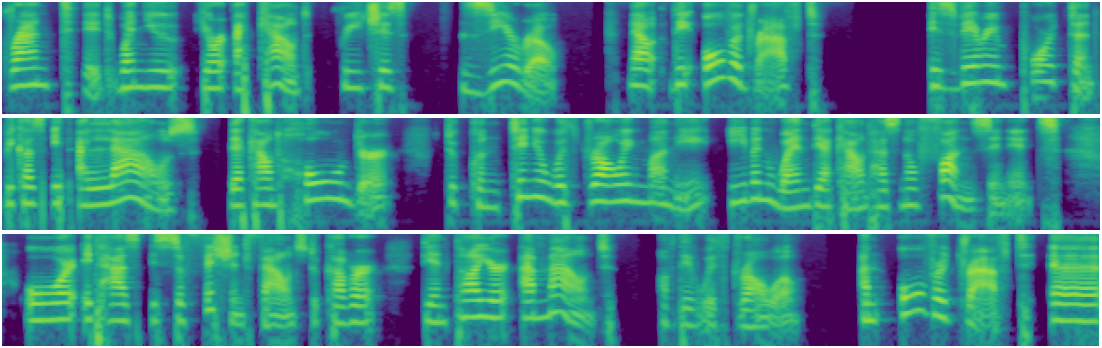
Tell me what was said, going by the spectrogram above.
granted when you your account reaches zero now, the overdraft is very important because it allows the account holder to continue withdrawing money even when the account has no funds in it or it has sufficient funds to cover the entire amount of the withdrawal. An overdraft, uh,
